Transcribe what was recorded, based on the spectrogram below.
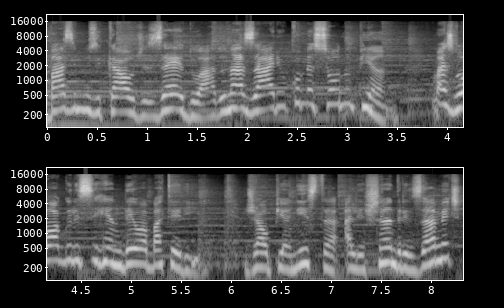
Base musical de Zé Eduardo Nazário começou no piano, mas logo ele se rendeu à bateria. Já o pianista Alexandre Zamet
